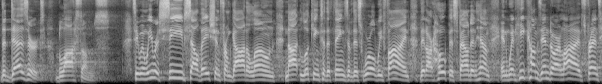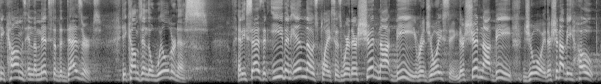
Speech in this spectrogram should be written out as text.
The desert blossoms. See, when we receive salvation from God alone, not looking to the things of this world, we find that our hope is found in Him. And when He comes into our lives, friends, He comes in the midst of the desert, He comes in the wilderness. And He says that even in those places where there should not be rejoicing, there should not be joy, there should not be hope,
